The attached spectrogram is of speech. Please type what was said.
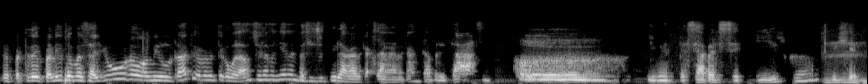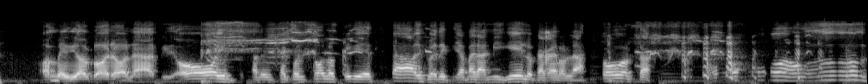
desperté tempranito, me desayuno, dormí un rato y de repente como a las 11 de la mañana empecé a sentir la, garga- la garganta apretada. así. Y me empecé a perseguir, ¿no? Dije, mm, oh, me dio coronavirus. Oh, y empecé a pensar con todo lo que había estado. Después de que llamar a Miguel, lo cagaron las tortas. Oh, oh.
